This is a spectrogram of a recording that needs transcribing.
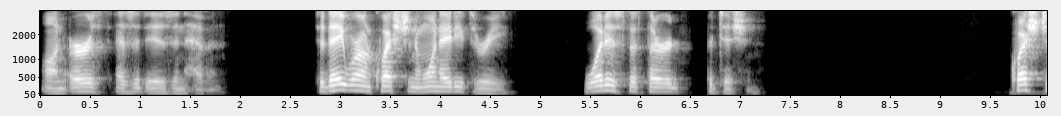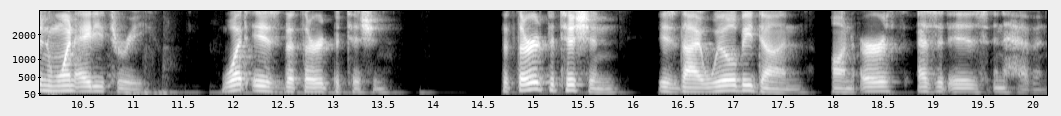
on earth as it is in heaven. Today we're on question 183. What is the third petition? Question 183. What is the third petition? The third petition is Thy will be done, on earth as it is in heaven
